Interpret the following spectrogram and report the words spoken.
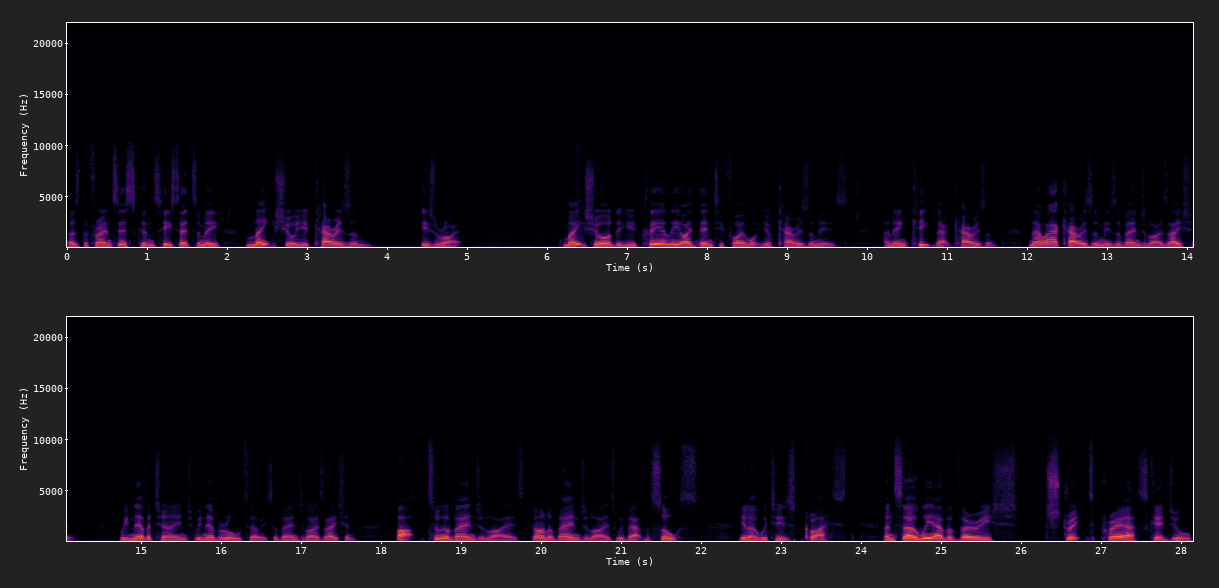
as the Franciscans, he said to me, make sure your charism is right. Make sure that you clearly identify what your charism is and then keep that charism. Now, our charism is evangelization. We never change, we never alter, it's evangelization. But to evangelize, can't evangelize without the source, you know, which is Christ. And so we have a very strict prayer schedule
